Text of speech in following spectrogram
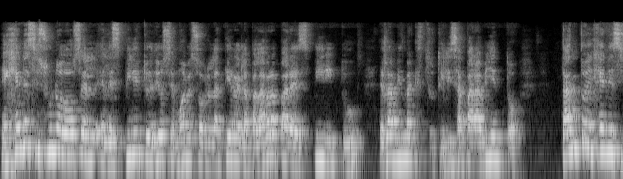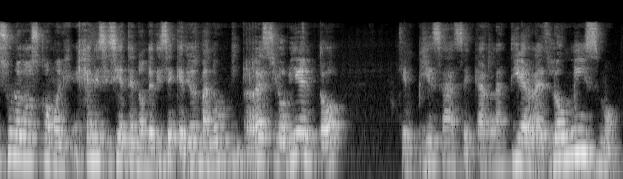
En Génesis 1.2 el, el Espíritu de Dios se mueve sobre la tierra y la palabra para espíritu es la misma que se utiliza para viento. Tanto en Génesis 1.2 como en Génesis 7, en donde dice que Dios mandó un recio viento que empieza a secar la tierra. Es lo mismo.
